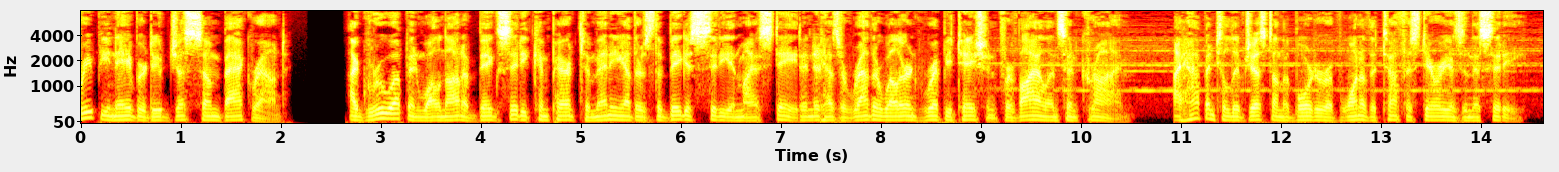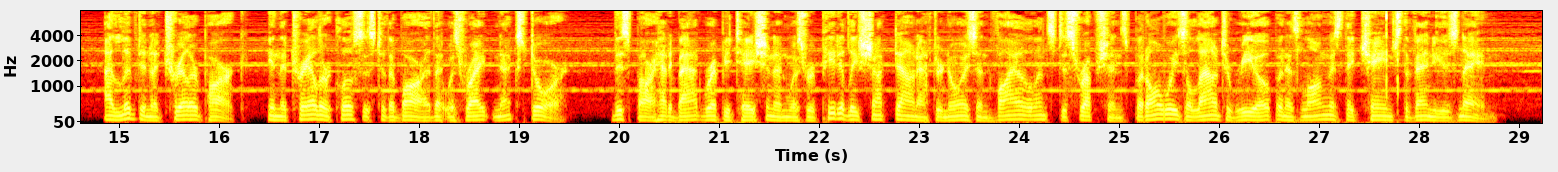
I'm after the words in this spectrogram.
creepy neighbor dude just some background. I grew up in while not a big city compared to many others the biggest city in my state and it has a rather well-earned reputation for violence and crime. I happen to live just on the border of one of the toughest areas in the city. I lived in a trailer park, in the trailer closest to the bar that was right next door. This bar had a bad reputation and was repeatedly shut down after noise and violence disruptions but always allowed to reopen as long as they changed the venue's name.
